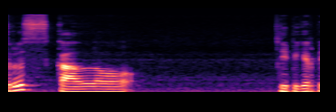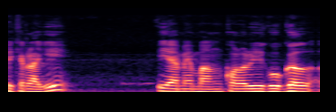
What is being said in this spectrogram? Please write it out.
Terus kalau dipikir-pikir lagi ya memang kalau di Google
